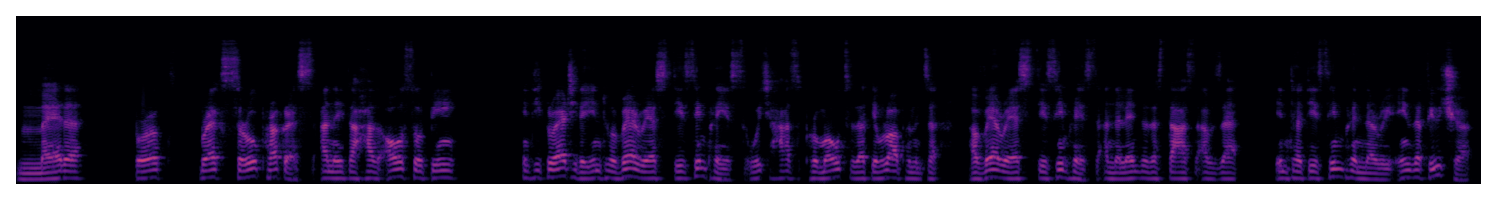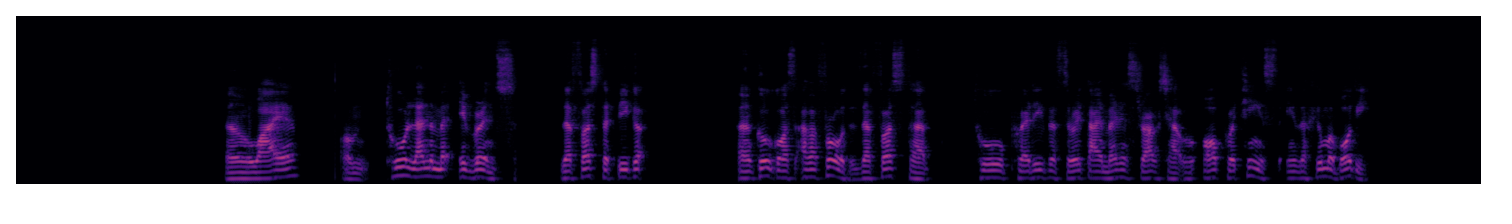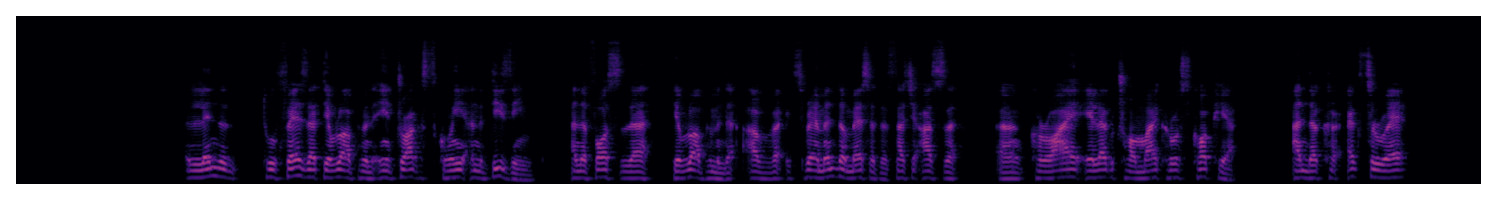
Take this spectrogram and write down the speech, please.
made breakthrough progress, and it has also been integrated into various disciplines, which has promoted the development of various disciplines and laid the stars of the interdisciplinary in the future. And while um, two landmark events, the first big uh, Google's AlphaFold, the first uh, to predict the three-dimensional structure of all proteins in the human body, lend to further development in drug screening and design, and force the development of experimental methods such as uh, cryo-electron microscopy and X-ray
